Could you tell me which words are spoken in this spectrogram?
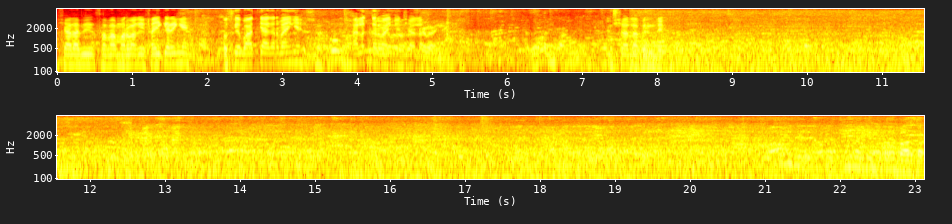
انشاءاللہ ابھی صفا مروا کی صحیح کریں گے۔ اس کے بعد کیا کروائیں گے؟ الگ کروائیں گے انشاءاللہ۔ انشاءاللہ پھر دیکھ بار بار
